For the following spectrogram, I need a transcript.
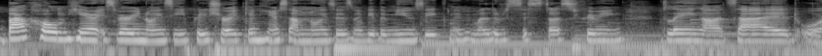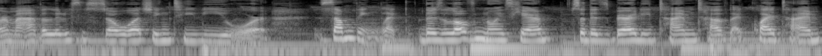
back home here it's very noisy pretty sure you can hear some noises maybe the music maybe my little sister screaming playing outside or my other little sister watching tv or something like there's a lot of noise here so there's barely time to have like quiet time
